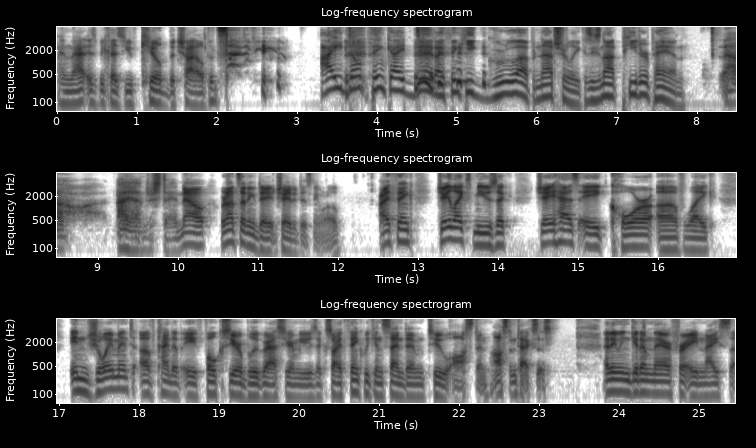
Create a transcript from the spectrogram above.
and that is because you've killed the child inside of you. I don't think I did. I think he grew up naturally because he's not Peter Pan. Oh, I understand. Now, we're not sending Jay to Disney World. I think Jay likes music. Jay has a core of like enjoyment of kind of a folksier, bluegrassier music. So I think we can send him to Austin, Austin, Texas. I think we can get him there for a nice, uh,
